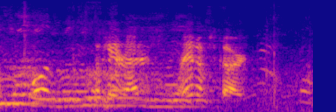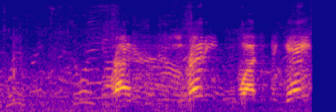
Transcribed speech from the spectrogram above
Okay, riders, random start. Riders, ready, watch the gate.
